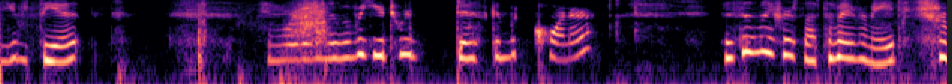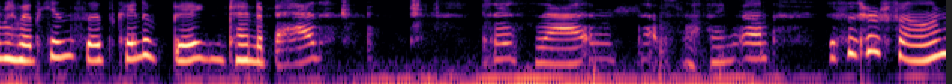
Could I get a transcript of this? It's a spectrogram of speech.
You can see it. And we're going to move over here to her desk in the corner. This is my first laptop I ever made for my Webkinz, so it's kind of big and kind of bad. So there's that, and that's nothing. Um, this is her phone.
